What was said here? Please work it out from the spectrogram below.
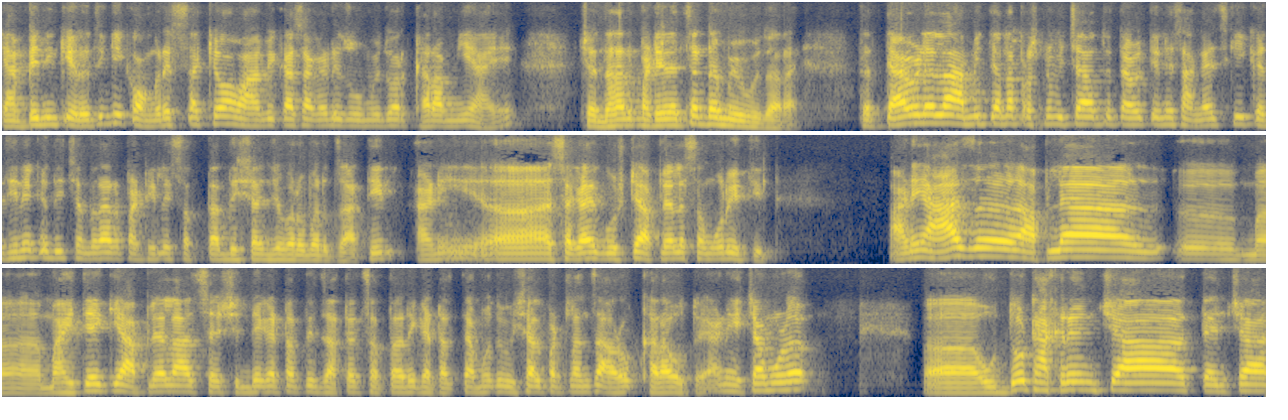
कॅम्पेनिंग केलं होतं की काँग्रेसचा किंवा महाविकास आघाडीचा उमेदवार खरा मी आहे चंद्रहार पाटील यांचा डमी उमेदवार आहे. तर त्यावेळेला आम्ही त्यांना प्रश्न विचारतो त्यावेळी त्यांनी सांगायचं की कधी ना कधी चंद्रार पाटील हे सत्ताधीशांच्या बरोबर जातील आणि सगळ्या गोष्टी आपल्याला समोर येतील. आणि आज आपल्या माहिती आहे की आपल्याला आज शिंदे गटात ते जातात सत्ताधारी गटात. त्यामुळे विशाल पाटलांचा आरोप खरा होतोय. आणि याच्यामुळं उद्धव ठाकरेंच्या त्यांच्या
